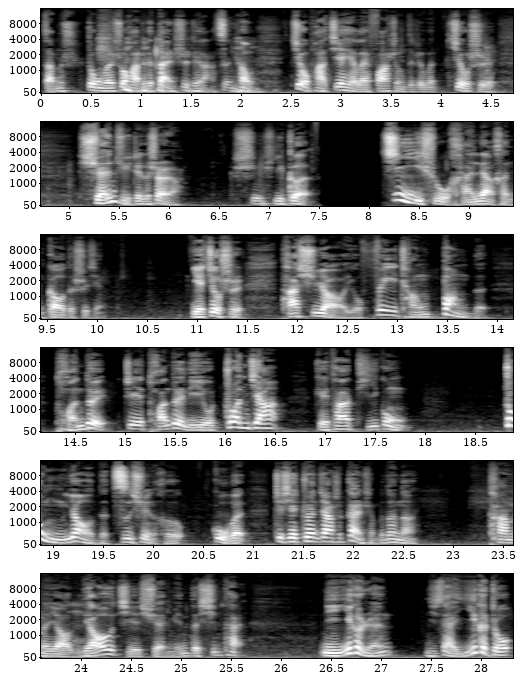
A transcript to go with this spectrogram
咱们中文说话这个“但是”这两个字，你知道吗？就怕接下来发生的这个问就是。选举这个事儿啊，是一个技术含量很高的事情，也就是他需要有非常棒的团队，这些团队里有专家给他提供重要的资讯和顾问。这些专家是干什么的呢？他们要了解选民的心态。你一个人，你在一个州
